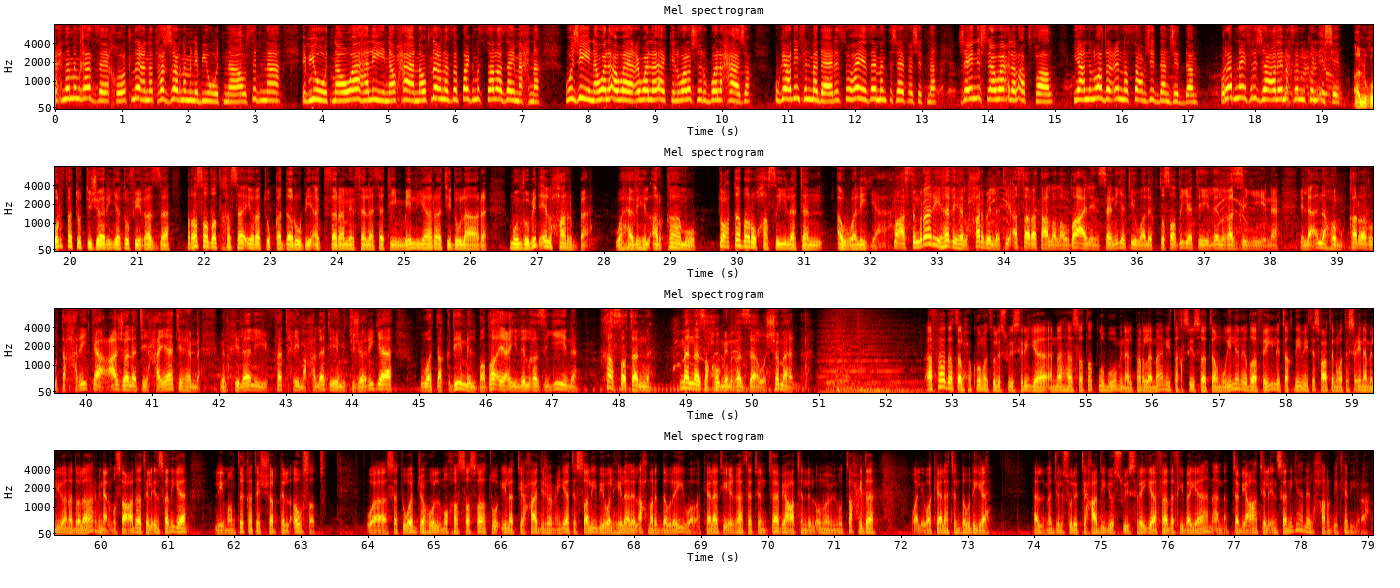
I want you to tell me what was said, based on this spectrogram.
إحنا من غزة يا اخو طلعنا تهجرنا من بيوتنا وسبنا بيوتنا وأهالينا وحالنا وطلعنا زي بطاقم الصلاة زي ما إحنا. وجينا ولا أواعي ولا أكل ولا شرب ولا حاجة وقاعدين في المدارس وهي زي ما أنت شايف عشتنا جايين نشتري اواعي للأطفال يعني الوضع عندنا صعب جدا جدا وربنا يفرجها علينا أحسن من كل إشي. الغرفة التجارية في غزة رصدت خسائر تقدر بأكثر من ثلاثة مليارات دولار منذ بدء الحرب وهذه الأرقام تعتبر حصيلة أولية. مع استمرار هذه الحرب التي أثرت على الأوضاع الإنسانية والاقتصادية للغزيين إلا أنهم قرروا تحريك عجلة حياتهم من خلال فتح محلاتهم التجارية وتقديم البضائع للغزيين خاصة من نزحوا من غزة والشمال. أفادت الحكومة السويسرية أنها ستطلب من البرلمان تخصيص تمويل إضافي لتقديم 99 مليون دولار من المساعدات الإنسانية لمنطقة الشرق الأوسط. وستوجه المخصصات إلى اتحاد جمعيات الصليب والهلال الأحمر الدولي ووكالات إغاثة تابعة للأمم المتحدة ولوكالات دولية. المجلس الاتحادي السويسري أفاد في بيان أن التبعات الإنسانية للحرب كبيرة.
